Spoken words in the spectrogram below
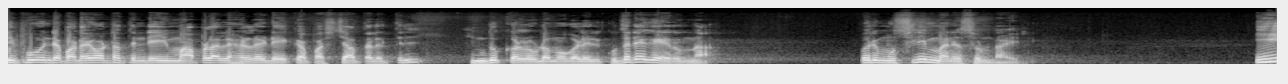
ടിപ്പുവിന്റെ പടയോട്ടത്തിന്റെയും മാപ്പിള ലഹളയുടെയൊക്കെ പശ്ചാത്തലത്തിൽ ഹിന്ദുക്കളുടെ മുകളിൽ കുതിര കയറുന്ന ഒരു മുസ്ലിം മനസ്സുണ്ടായിരുന്നു. ഈ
